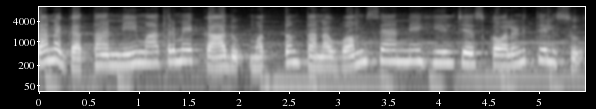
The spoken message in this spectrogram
తన గతాన్ని మాత్రమే కాదు మొత్తం తన వంశాన్ని హీల్ చేసుకోవాలని తెలుసు.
